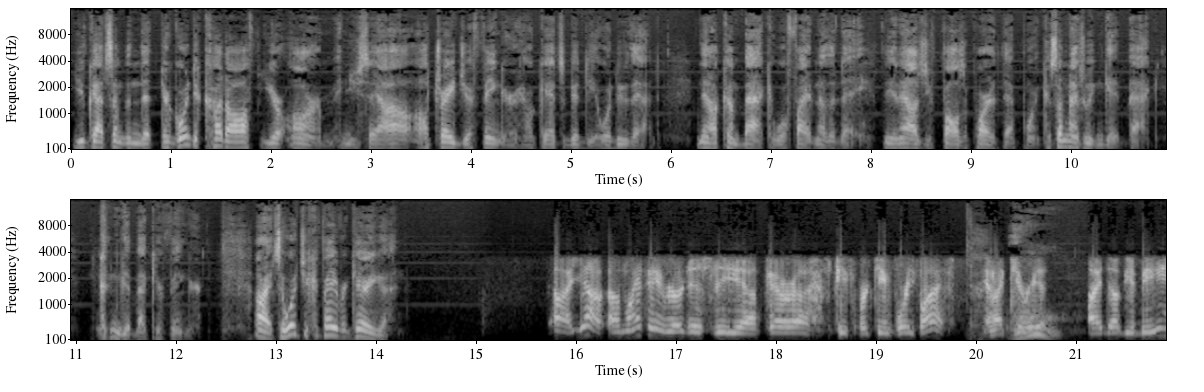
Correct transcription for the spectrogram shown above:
you've got something that they're going to cut off your arm, and you say, I'll, I'll trade you a finger. Okay, that's a good deal. We'll do that. Then I'll come back and we'll fight another day. The analogy falls apart at that point because sometimes we can get it back. You couldn't get back your finger. All right, so what's your favorite carry gun? Uh, yeah, uh, my favorite is the uh, Para P1445, and I carry Ooh. it IWB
